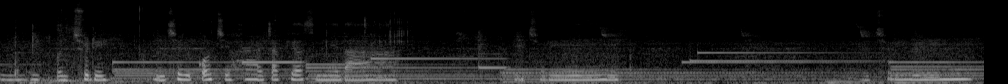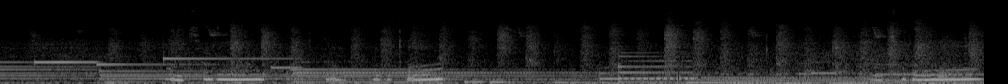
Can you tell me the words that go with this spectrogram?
음, 원추리, 원추리 꽃이 활짝 피었습니다. 원추리. 연출이 연출이 네, 이렇게 연출이 음.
